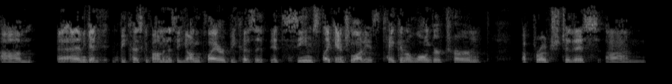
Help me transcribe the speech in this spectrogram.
Um, and again, because Gabamin is a young player, because it, it seems like Ancelotti has taken a longer term approach to this, um,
